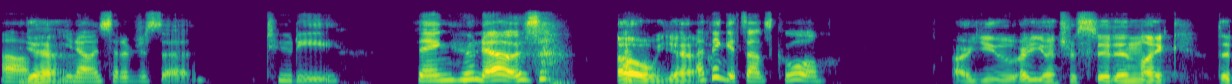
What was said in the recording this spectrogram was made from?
Um, yeah. you know instead of just a 2d thing who knows oh yeah i think it sounds cool are you are you interested in like the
